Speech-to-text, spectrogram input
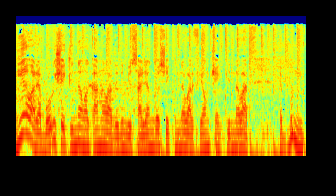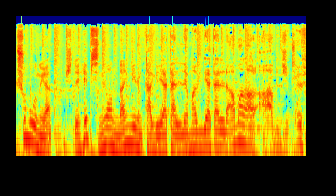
Niye var ya boru şeklinde makarna var dediğim gibi salyangoz şeklinde var, fiyonk şeklinde var. E bunun çubuğunu yap işte hepsini ondan yiyelim tagliatelle magliatelle aman abicim öf.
